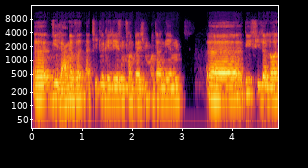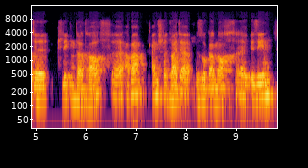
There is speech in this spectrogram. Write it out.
äh, wie lange wird ein Artikel gelesen von welchem Unternehmen, äh, wie viele Leute klicken da drauf. Äh, aber einen Schritt weiter sogar noch, äh, wir sehen,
